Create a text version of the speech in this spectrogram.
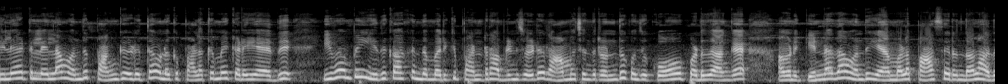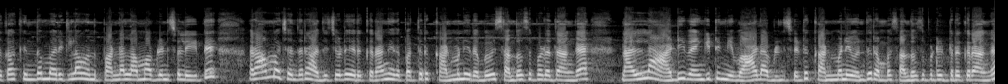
விளையாட்டுல எல்லாம் வந்து பங்கு எடுத்தால் உனக்கு பழக்கமே கிடையாது. இவன் போய் எதுக்காக இந்த மாதிரிக்கு பண்ணுறான் அப்படின்னு சொல்லிட்டு ராமச்சந்திரன் வந்து கொஞ்சம் படுதாங்க அவனுக்கு என்னதான் வந்து என் மேலே பாசம் இருந்தாலும் அதுக்காக இந்த மாதிரிக்கெல்லாம் வந்து பண்ணலாமா அப்படின்னு சொல்லிக்கிட்டு ராமச்சந்திரன் அதிர்ச்சியோடு இருக்கிறாங்க. இதை பார்த்துட்டு கண்மணி ரொம்பவே சந்தோஷப்படுதாங்க நல்லா அடி வாங்கிட்டு நீ வாட அப்படின்னு சொல்லிட்டு கண்மணி வந்து ரொம்ப சந்தோஷப்பட்டுட்டு இருக்கிறாங்க.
